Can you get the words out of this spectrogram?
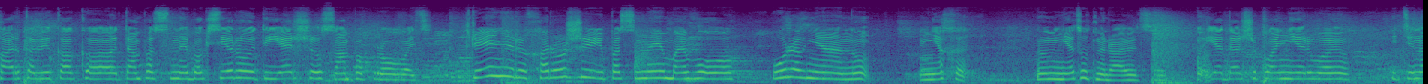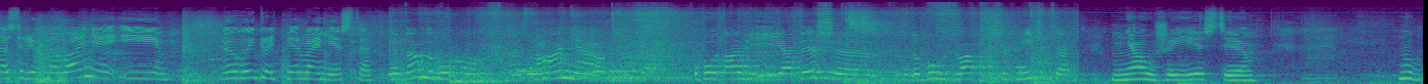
Харькове, как э, там пацаны боксируют, и я решил сам попробовать. Тренеры хорошие, пацаны моего уровня, ну, мне, х- ну, мне тут нравится. Я дальше планирую идти на соревнования и ну, и выиграть первое место. Недавно було е, змагання у Полтаві, і я теж е, здобув два перших місця. У меня уже есть э, ну, 12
